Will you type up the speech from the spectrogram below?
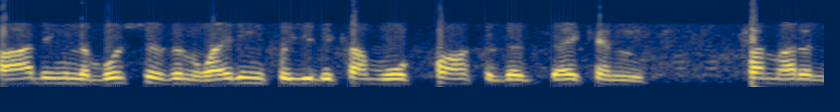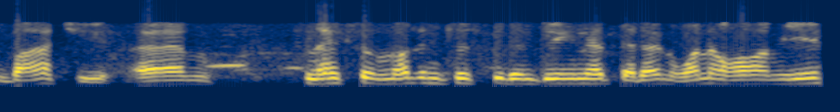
hiding in the bushes and waiting for you to come walk past so that they can come out and bite you. Um, snakes are not interested in doing that. They don't want to harm you.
